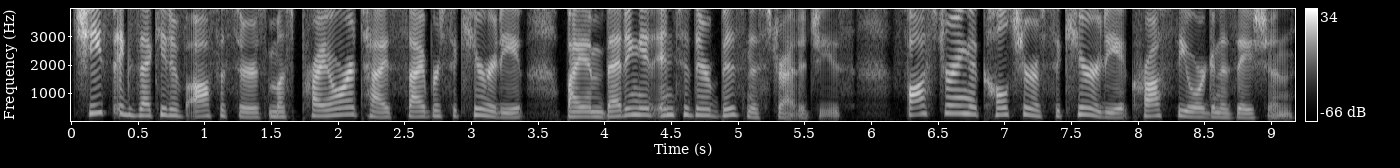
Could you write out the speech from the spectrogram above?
Chief executive officers must prioritize cybersecurity by embedding it into their business strategies, fostering a culture of security across the organization,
